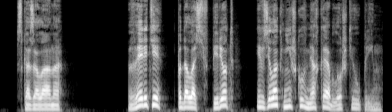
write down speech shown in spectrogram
— сказала она. Верите подалась вперед и взяла книжку в мягкой обложке у Прим.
